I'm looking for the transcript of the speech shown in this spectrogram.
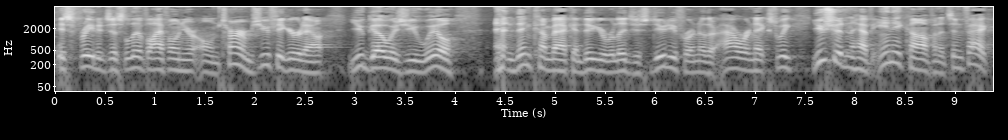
is free to just live life on your own terms. You figure it out. You go as you will. And then come back and do your religious duty for another hour next week. You shouldn't have any confidence. In fact,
